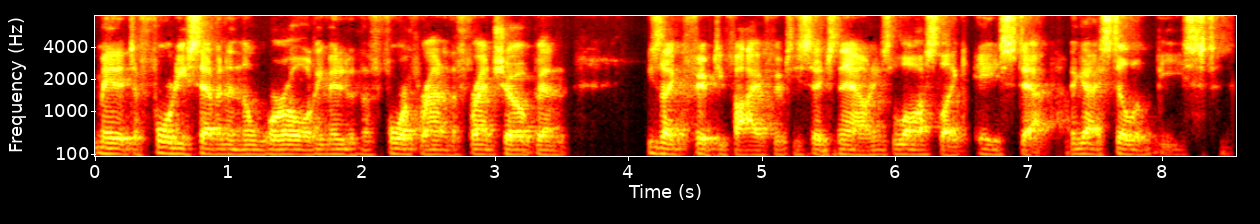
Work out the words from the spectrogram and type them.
made it to 47 in the world. He made it to the fourth round of the French Open. He's like 55, 56 now, and he's lost like a step. The guy's still a beast.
